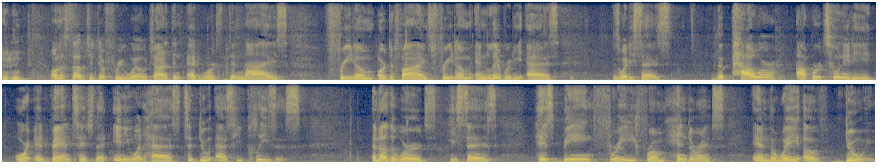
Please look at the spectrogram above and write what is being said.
On the subject of free will, Jonathan Edwards denies freedom or defines freedom and liberty as is what he says the power, opportunity, or advantage that anyone has to do as he pleases in other words, he says his being free from hindrance and the way of doing.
